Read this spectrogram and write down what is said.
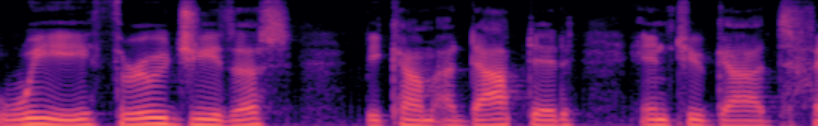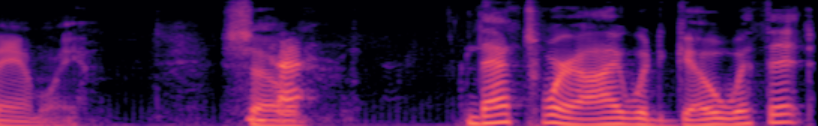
We, through Jesus, become adopted into God's family. So, Okay. that's where I would go with it,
